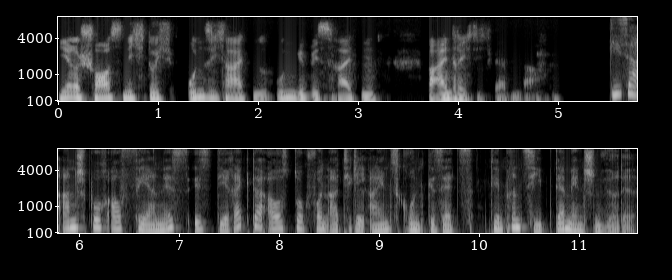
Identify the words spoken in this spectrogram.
faire Chance nicht durch Unsicherheiten und Ungewissheiten beeinträchtigt werden darf. Dieser Anspruch auf Fairness ist direkter Ausdruck von Artikel 1 Grundgesetz, dem Prinzip der Menschenwürde.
